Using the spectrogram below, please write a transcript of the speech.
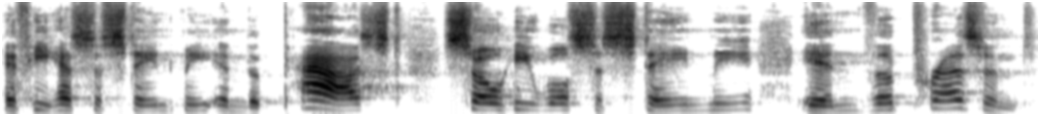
if he has sustained me in the past, so he will sustain me in the present.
